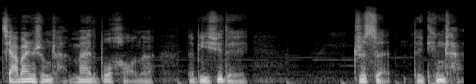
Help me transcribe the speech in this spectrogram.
加班生产；卖的不好呢，那必须得止损，得停产。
